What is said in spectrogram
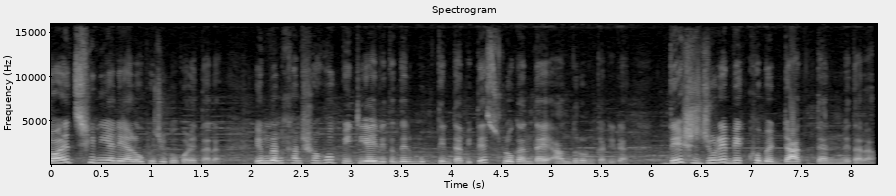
জয় ছিনিয়ে নেওয়ার অভিযোগও করে তারা। ইমরান খান সহ পিটিআই নেতাদের মুক্তির দাবিতে স্লোগান দেয় আন্দোলনকারীরা। দেশ জুড়ে বিক্ষোভের ডাক দেন নেতারা।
